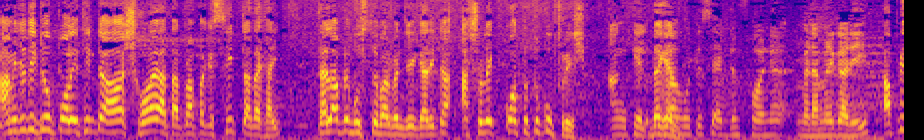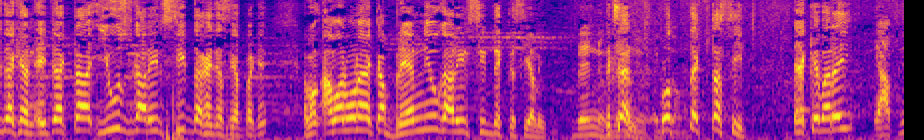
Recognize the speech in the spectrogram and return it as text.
আমি যদি একটু পলিথিনটা সরাই তারপর আপনাকে সিটটা দেখাই। তাহলে আপনি বুঝতে পারবেন যে গাড়িটা আসলে কতটুকু ফ্রেশ আঙ্কেল দেখেন। হতেছে একজন ফরেনার ম্যাডামের গাড়ি। আপনি দেখেন এটা একটা ইউজ গাড়ির সিট দেখা যাচ্ছে আপনাকে। এবং আমার মনে হয় একটা ব্র্যান্ড নিউ গাড়ির সিট দেখতেছি আমি। ব্র্যান্ড নিউ দেখছেন? প্রত্যেকটা সিট একেবারেই আপনি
